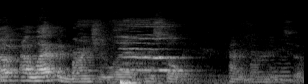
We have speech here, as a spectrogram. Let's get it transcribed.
Oh, than Eleven burns your lip. It's still kind of burning, so.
